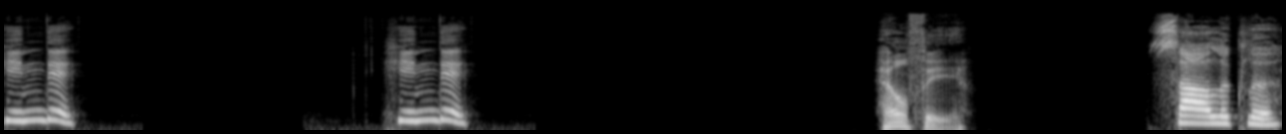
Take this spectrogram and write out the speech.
Hindi. Hindi. Healthy. sağlıklı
